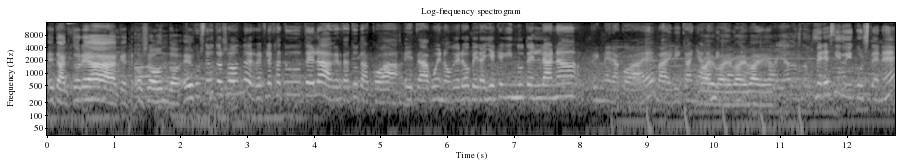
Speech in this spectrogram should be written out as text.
eta aktoreak oso ondo. Eh? Uste dut oso ondo, erreflejatu dutela gertatutakoa. Eta, bueno, gero, beraiek egin duten lana, primerakoa, eh? Bai, bikaina, bai, bai, bai, bai, bai. Merezi du ikusten, eh?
